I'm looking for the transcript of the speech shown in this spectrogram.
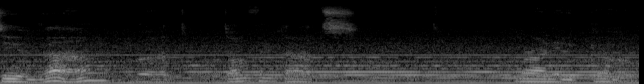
See that, but don't think that's where I need to go.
